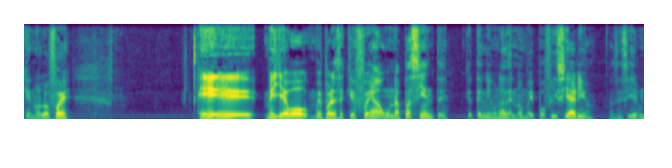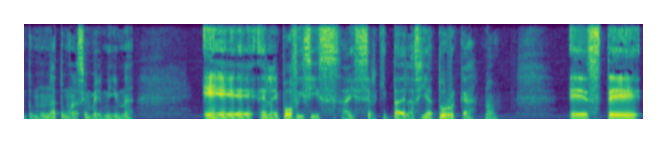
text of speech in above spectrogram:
que no lo fue, eh, me llevó, me parece que fue a una paciente que tenía un adenoma hipofisiario, es decir, una tumoración benigna eh, en la hipófisis, ahí cerquita de la silla turca, ¿no? Este,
